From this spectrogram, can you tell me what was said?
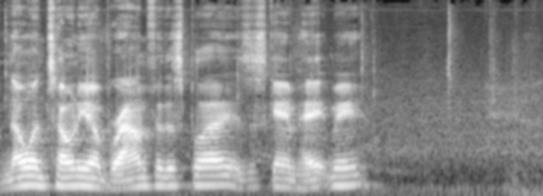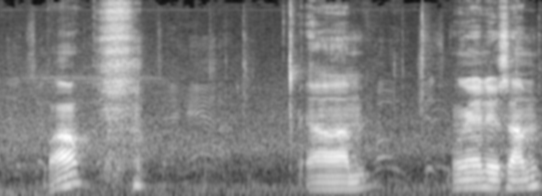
No Antonio Brown for this play? Is this game hate me? Well, um, we're gonna do something,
